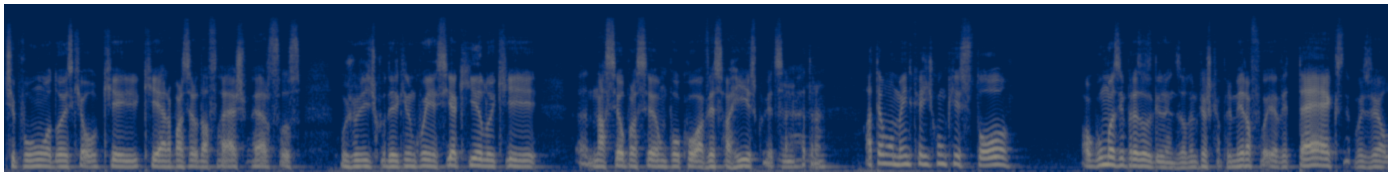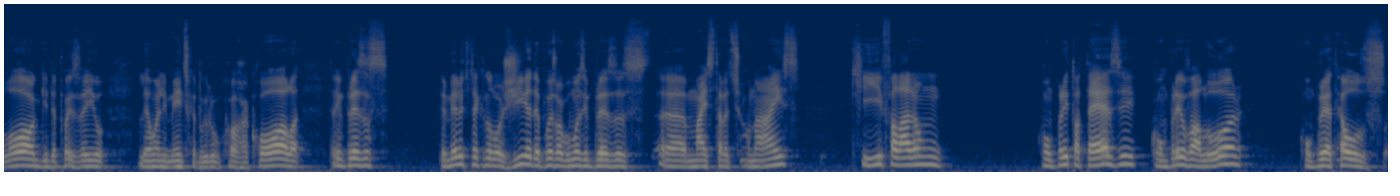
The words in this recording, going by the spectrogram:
tipo um ou dois, que, eu, que, que era parceiro da Flash, versus o jurídico dele que não conhecia aquilo e que eh, nasceu para ser um pouco avesso a risco, etc. Até o momento que a gente conquistou algumas empresas grandes. Eu lembro que acho que a primeira foi a Vtex, depois veio a Log, depois veio Leão Alimentos, que é do grupo Coca-Cola. Então, empresas, primeiro de tecnologia, depois algumas empresas eh, mais tradicionais, que falaram: comprei tua tese, comprei o valor, comprei até os.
